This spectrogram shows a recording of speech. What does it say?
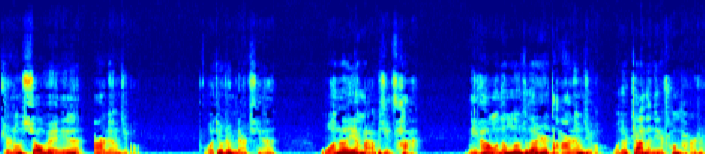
只能消费您二两酒，我就这么点钱，我呢也买不起菜，你看我能不能就在这打二两酒，我就站在你的窗台上，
